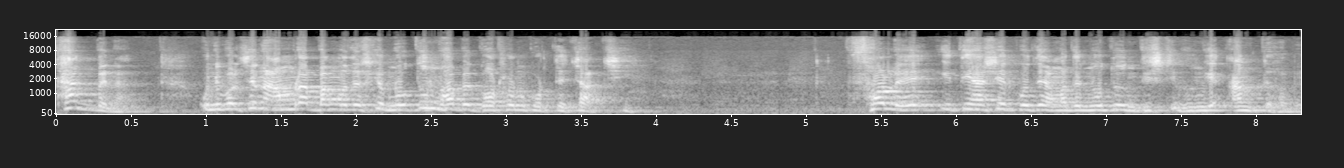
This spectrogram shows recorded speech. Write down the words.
থাকবে না। উনি বলছেন, আমরা বাংলাদেশকে নতুনভাবে গঠন করতে চাচ্ছি। ফলে ইতিহাসের প্রতি আমাদের নতুন দৃষ্টিভঙ্গি আনতে হবে।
